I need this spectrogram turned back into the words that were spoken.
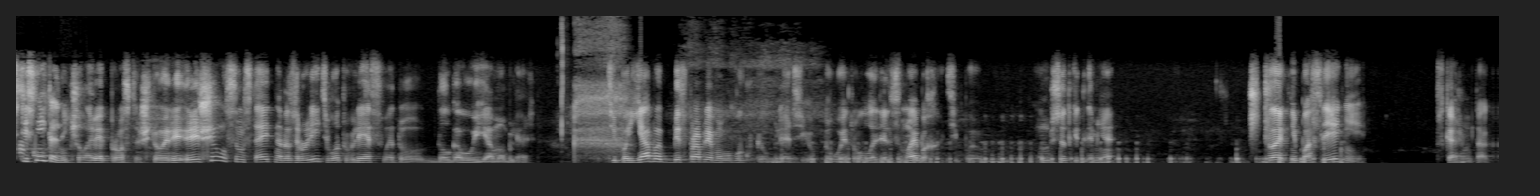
стеснительный человек просто, что решил самостоятельно разрулить вот в лес, в эту долговую яму, блядь. Типа, я бы без проблем его выкупил, блядь, у этого владельца Майбаха. Типа, он все-таки для меня человек не последний, скажем так.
